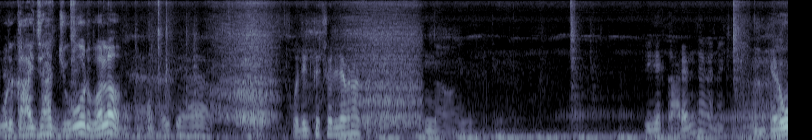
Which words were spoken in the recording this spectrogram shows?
ওর গায়ে যা জোর বলো ওদিক থেকে চলে যাবে না তো না এই যে কারেন্ট থাকে নাকি ও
